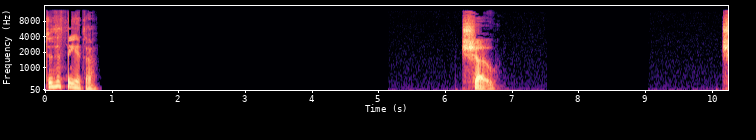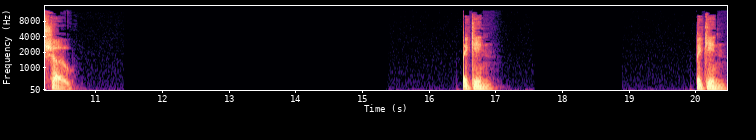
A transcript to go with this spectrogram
To the theatre. show, show, begin, begin,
